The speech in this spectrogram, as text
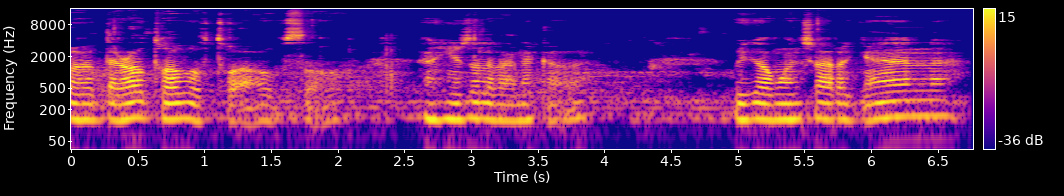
But they're all 12 of 12, so. And here's a Levanica. We got one shot again.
